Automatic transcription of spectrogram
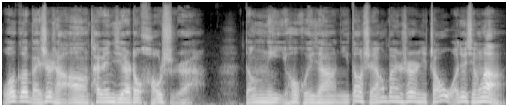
我搁北市场、太原街都好使。等你以后回家，你到沈阳办事，你找我就行了。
